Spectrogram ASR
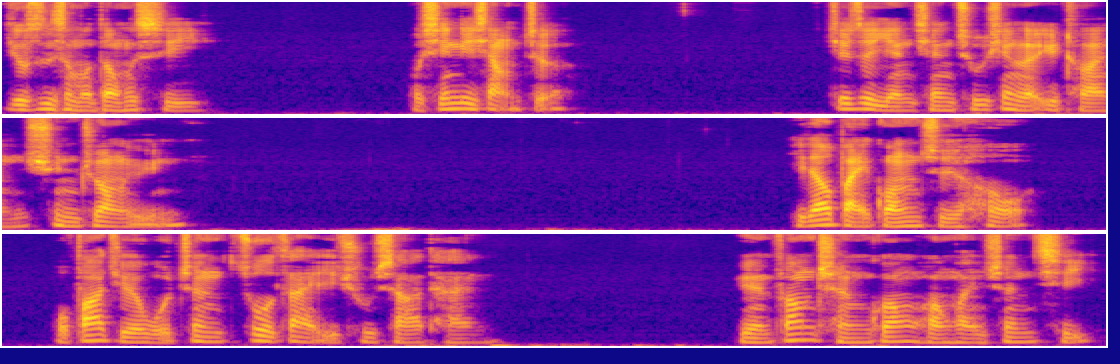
又是什么东西？我心里想着。接着，眼前出现了一团蕈状云，一道白光之后，我发觉我正坐在一处沙滩，远方晨光缓缓升起。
